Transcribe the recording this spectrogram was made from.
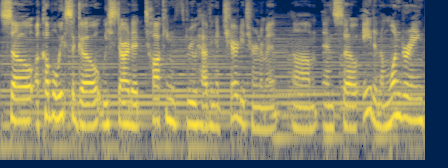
So a couple weeks ago, we started talking through having a charity tournament, um, and so Aden, I'm wondering,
